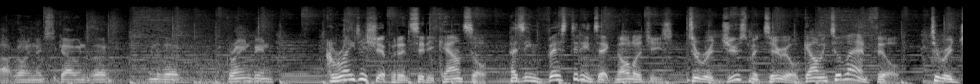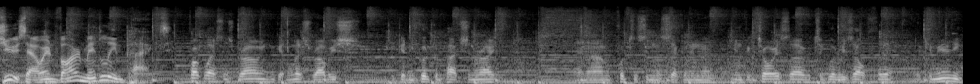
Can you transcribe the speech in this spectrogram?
uh, it really needs to go into the, into the green bin. Greater Shepparton City Council has invested in technologies to reduce material going to landfill to reduce our environmental impact. Population's growing, we're getting less rubbish, we're getting a good compaction rate, and um, puts us in the second in, the, in Victoria, so it's a good result for the community.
